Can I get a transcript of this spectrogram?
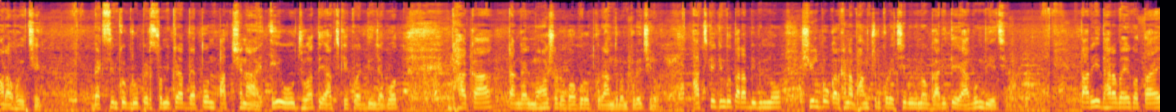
মারা হয়েছে। ব্যাক্সিমকো গ্রুপের শ্রমিকরা বেতন পাচ্ছে না। এই অজুহাতে আজকে কয়েকদিন যাবৎ ঢাকা, টাঙ্গাইল মহাসড়ক অবরোধ করে আন্দোলন করেছিল। আজকে কিন্তু তারা বিভিন্ন শিল্প কারখানা ভাঙচুর করেছে, বিভিন্ন গাড়িতে আগুন দিয়েছে। তারই ধারাবাহিকতায়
